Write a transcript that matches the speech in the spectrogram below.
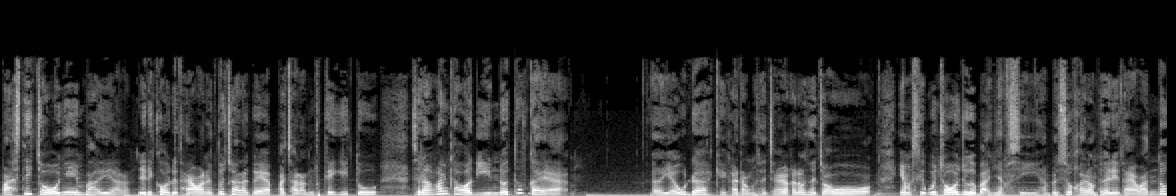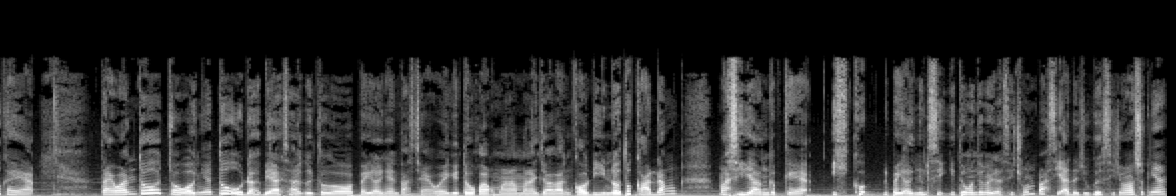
pasti cowoknya yang bayar. Jadi kalau di Taiwan itu cara gaya pacaran tuh kayak gitu. Sedangkan kalau di Indo tuh kayak uh, ya udah kayak kadang bisa cewek kadang bisa cowok. Ya meskipun cowok juga banyak sih. Habis itu kalau misalnya di Taiwan tuh kayak Taiwan tuh cowoknya tuh udah biasa gitu loh pegangin tas cewek gitu kalau ke mana-mana jalan. Kalau di Indo tuh kadang masih dianggap kayak ih kok dipegangin sih? Itu nggak gak sih? Cuma pasti ada juga sih. Cuma maksudnya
